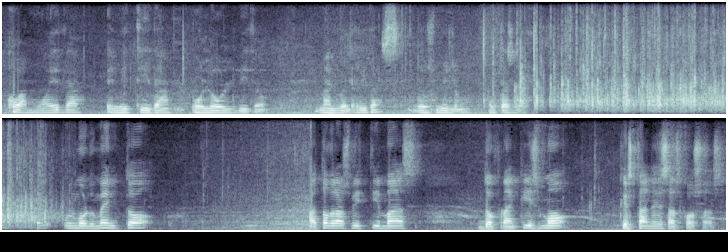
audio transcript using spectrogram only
coa moeda emitida polo olvido. Manuel Rivas, 2001. Moitas gracias. Un monumento a todas as víctimas do franquismo que están en esas fosas.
